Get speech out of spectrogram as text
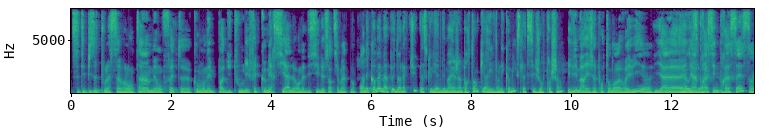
cet épisode pour la Saint-Valentin, mais en fait, euh, comme on n'aime pas du tout les fêtes commerciales, on a décidé de sortir maintenant. On est quand même un peu dans l'actu parce qu'il y a des mariages importants qui arrivent dans les comics là, ces jours prochains. Et des mariages importants dans la vraie vie. hein. Il y a, Ah il y a oui, un prince et une princesse. Hein.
